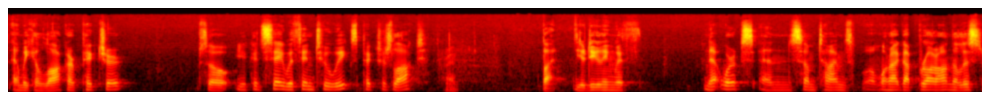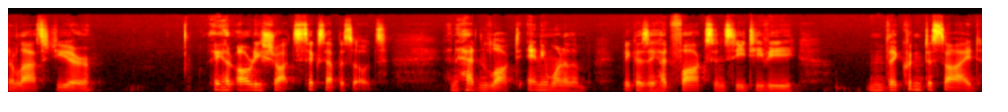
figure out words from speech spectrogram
then we can lock our picture. So you could say within two weeks, picture's locked. Right. But you're dealing with networks, and sometimes when I got brought on the listener last year, they had already shot six episodes and hadn't locked any one of them because they had Fox and CTV. They couldn't decide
